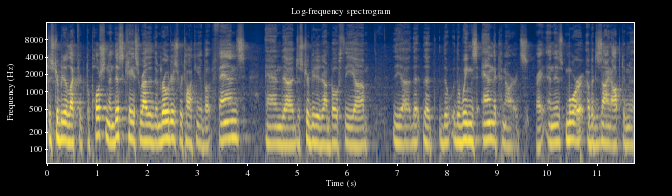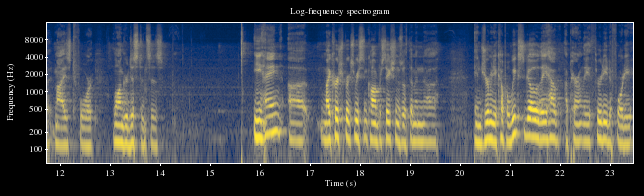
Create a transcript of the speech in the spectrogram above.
distributed electric propulsion. In this case, rather than rotors, we're talking about fans and uh, distributed on both the, uh, the, uh, the, the, the, the, wings and the canards, right? And there's more of a design optimized for longer distances. EHang, uh, Mike Hirschberg's recent conversations with them in uh, in Germany a couple weeks ago, they have apparently 30 to 40,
